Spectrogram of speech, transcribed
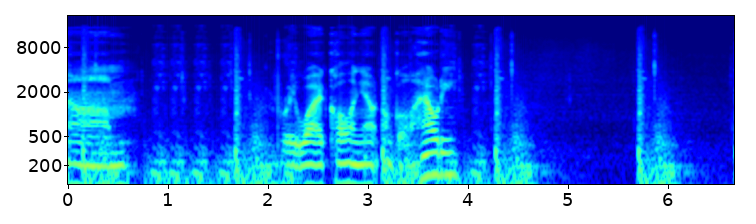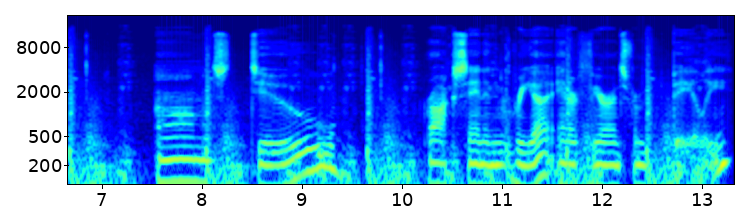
Um, Bray Wyatt calling out Uncle Howdy. Um, let's do Roxanne and Rhea interference from Bayley.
